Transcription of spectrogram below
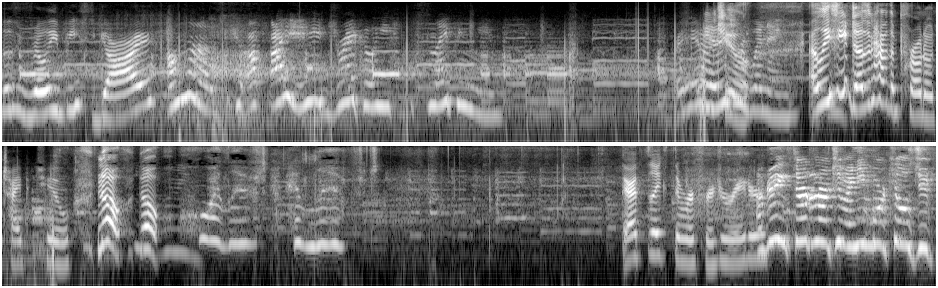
this really beast guy. I'm gonna. I, I hate Draco. He's sniping me. I hate Yeah, at least we're too. winning. At least he doesn't have the prototype too. No, no. Oh, I lived. I lived. That's like the refrigerator. I'm doing third on our team. I need more kills, dude.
